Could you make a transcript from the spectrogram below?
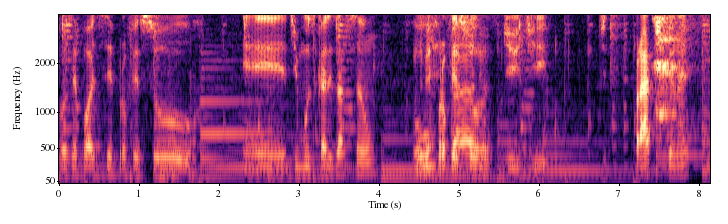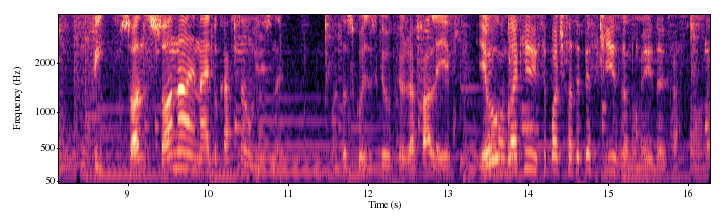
Você pode ser professor é, de musicalização. Ou um professor de, de, de prática, né? Enfim, só, só na, na educação isso, né? Quantas coisas que eu, que eu já falei aqui. Sem Eu, contar que você pode fazer pesquisa no meio da educação, né?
